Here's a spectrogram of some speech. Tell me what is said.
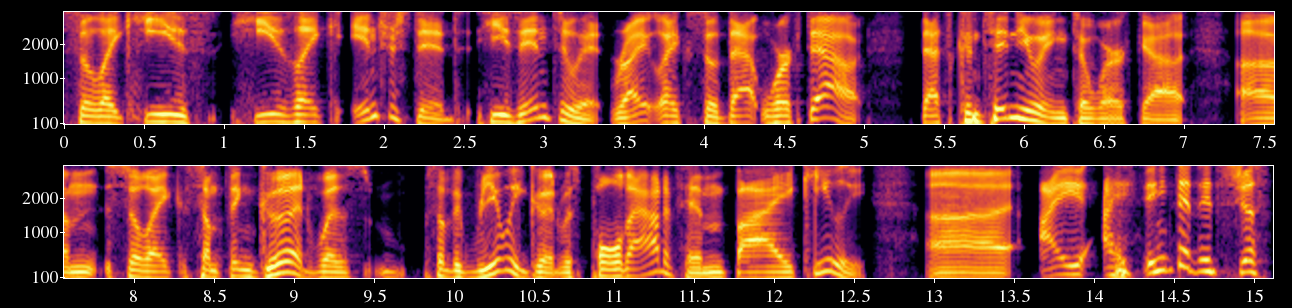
So like he's he's like interested. He's into it, right? Like so that worked out. That's continuing to work out. Um, so like something good was something really good was pulled out of him by Keeley. Uh, I I think that it's just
